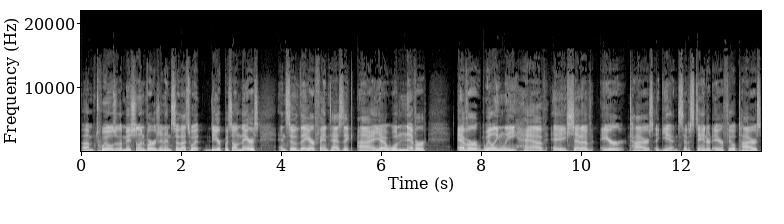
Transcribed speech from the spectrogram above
Um, Tweels are the Michelin version, and so that's what Deere puts on theirs, and so they are fantastic. I uh, will never ever willingly have a set of air tires again, set of standard air filled tires.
